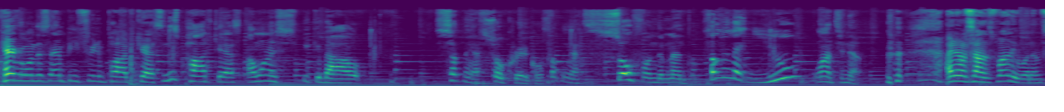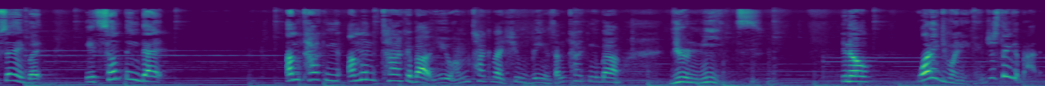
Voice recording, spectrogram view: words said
Hey everyone, this is MP Freedom Podcast. In this podcast, I want to speak about something that's so critical, something that's so fundamental, something that you want to know. I know it sounds funny what I'm saying, but it's something that I'm talking I'm going to talk about you. I'm talking about human beings. I'm talking about your needs. You know, why do you do anything? Just think about it.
